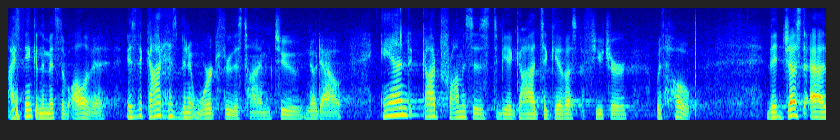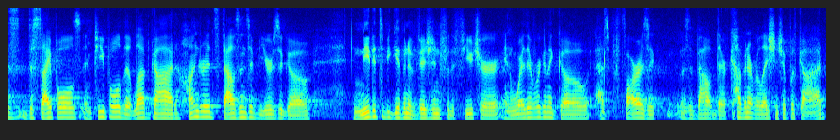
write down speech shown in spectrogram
I think, in the midst of all of it, is that God has been at work through this time, too, no doubt. And God promises to be a God to give us a future with hope. That just as disciples and people that loved God hundreds, thousands of years ago needed to be given a vision for the future and where they were going to go as far as it was about their covenant relationship with God,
